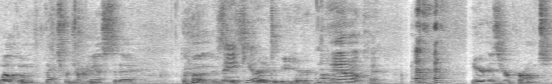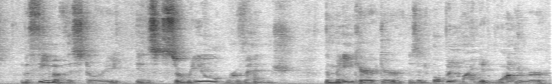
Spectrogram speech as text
Welcome. Thanks for joining us today. it's, Thank it's you. great to be here. Uh, Yeah, I'm okay. Here is your prompt. The theme of this story is surreal revenge. The main character is an open minded wanderer.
